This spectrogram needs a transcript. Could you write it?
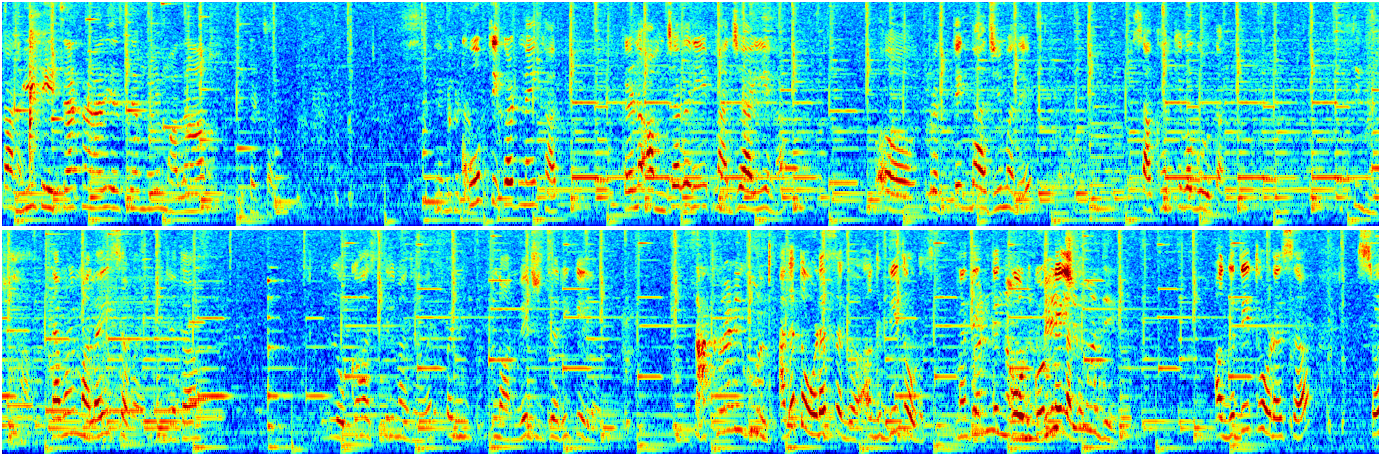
छान. मी ठेचा खाणारी असल्यामुळे मला तिखट चालतं. मी खूप तिखट नाही खात. कारण आमच्या घरी माझी आई आहे ना प्रत्येक भाजीमध्ये साखर किंवा गुळ टाकते हा, त्यामुळे मलाही सवय. म्हणजे आता लोक हसतील माझ्यावर पण नॉनव्हेज जरी केलं. साखर आणि गुळ. अगं थोडंच सगळं अगदी थोडंच म्हणजे गोड गोड नाही लागत. अगदी थोडंसं. सो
